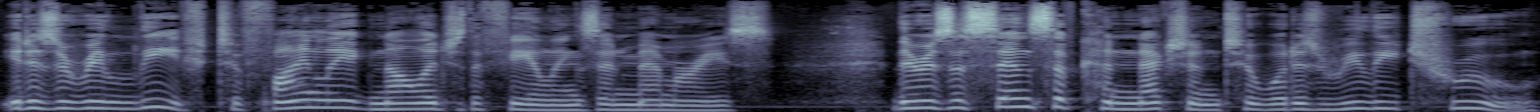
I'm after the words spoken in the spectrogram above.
it is a relief to finally acknowledge the feelings and memories. There is a sense of connection to what is really true.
